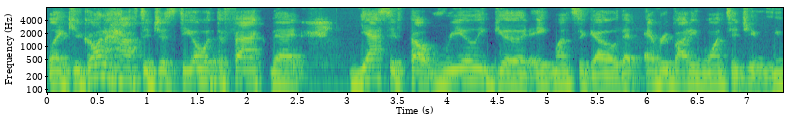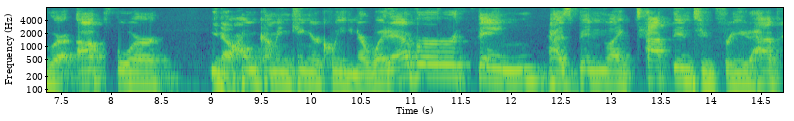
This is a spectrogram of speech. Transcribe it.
Like you're going to have to just deal with the fact that yes, it felt really good 8 months ago that everybody wanted you. You were up for you know, homecoming king or queen or whatever thing has been like tapped into for you to have.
